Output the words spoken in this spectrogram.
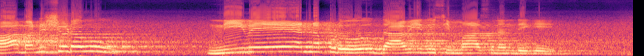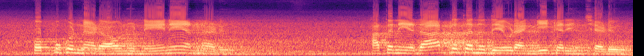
ఆ మనుష్యుడవు నీవే అన్నప్పుడు దావీదు సింహాసనం దిగి ఒప్పుకున్నాడు. అవును నేనే అన్నాడు. అతని యథార్థతను దేవుడు అంగీకరించాడు.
